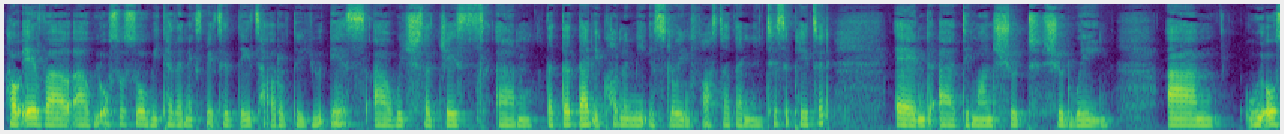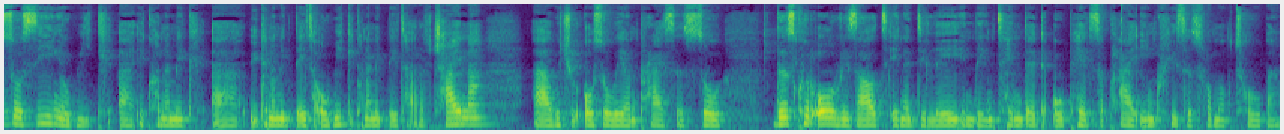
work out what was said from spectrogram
However, uh, we also saw weaker than expected data out of the US, uh, which suggests um, that, that that economy is slowing faster than anticipated, and uh, demand should should wane. Um, we're also seeing a weak uh, economic uh, economic data or weak economic data out of China, uh, which will also weigh on prices. So this could all result in a delay in the intended OPEC supply increases from October.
